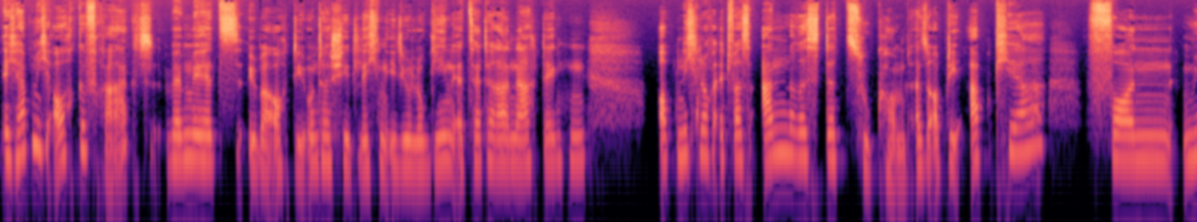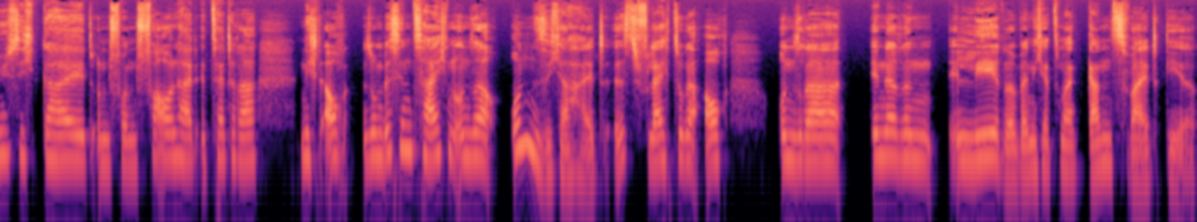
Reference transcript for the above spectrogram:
ich habe mich auch gefragt, wenn wir jetzt über auch die unterschiedlichen Ideologien etc. nachdenken, ob nicht noch etwas anderes dazukommt. Also ob die Abkehr von Müßigkeit und von Faulheit etc. nicht auch so ein bisschen Zeichen unserer Unsicherheit ist, vielleicht sogar auch unserer inneren Leere, wenn ich jetzt mal ganz weit gehe.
